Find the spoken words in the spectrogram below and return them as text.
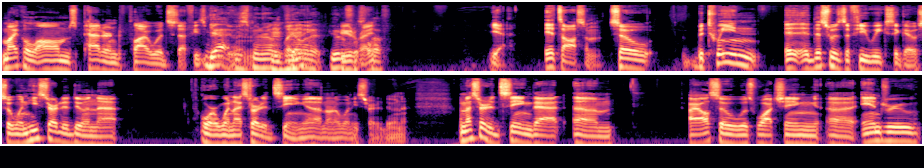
Michael Alm's patterned plywood stuff. He's been Yeah, doing he's been really lately. killing it. Beautiful Right? stuff. Yeah, it's awesome. So between uh, this was a few weeks ago. So when he started doing that, or when I started seeing it, I don't know when he started doing it. When I started seeing that, um, I also was watching uh, Andrew.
